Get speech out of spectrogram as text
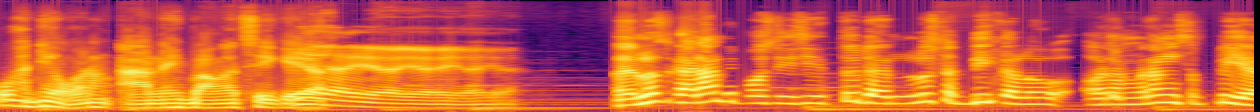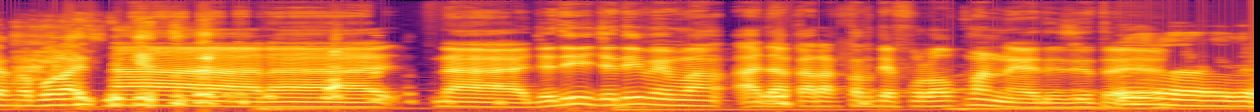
Wah ini orang aneh banget sih kayak iya iya iya iya iya Dan lu sekarang di posisi itu dan lu sedih kalau orang-orang sepi ya nggak boleh gitu. nah nah nah jadi jadi memang ada karakter development ya di situ ya Iya, iya,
